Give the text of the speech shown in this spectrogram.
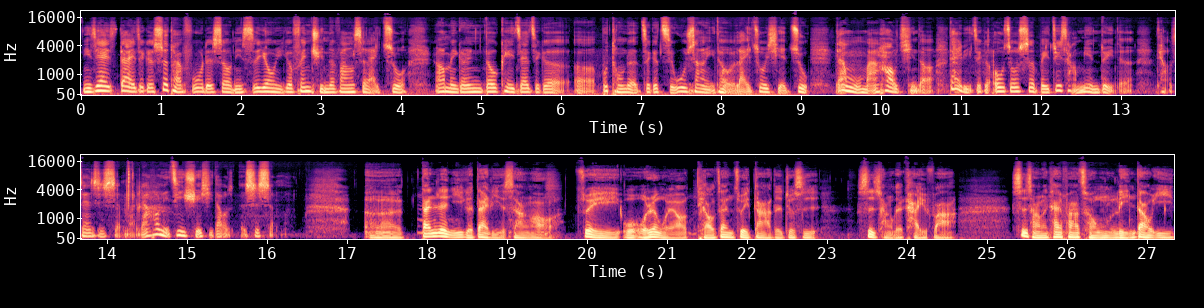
你在带这个社团服务的时候，你是用一个分群的方式来做，然后每个人都可以在这个呃不同的这个职务上里头来做协助。但我蛮好奇的，代理这个欧洲设备最常面对的挑战是什么？然后你自己学习到的是什么？呃，担任一个代理商哦，最我我认为哦，挑战最大的就是市场的开发。市场的开发从零到一，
